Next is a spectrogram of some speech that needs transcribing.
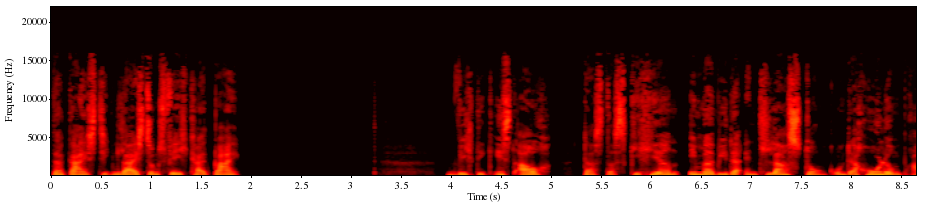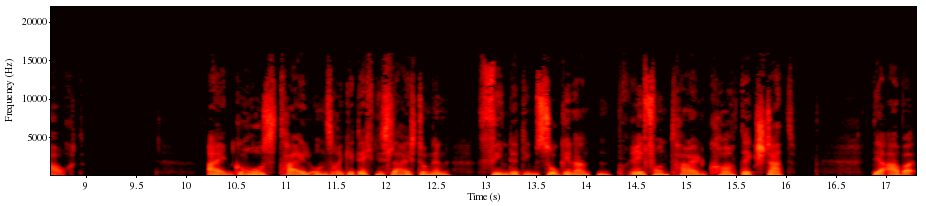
der geistigen Leistungsfähigkeit bei. Wichtig ist auch, dass das Gehirn immer wieder Entlastung und Erholung braucht. Ein Großteil unserer Gedächtnisleistungen findet im sogenannten präfrontalen Kortex statt, der aber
